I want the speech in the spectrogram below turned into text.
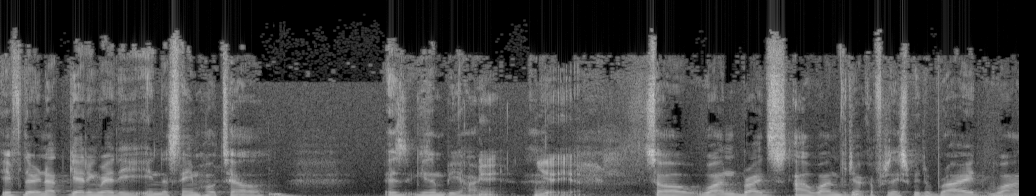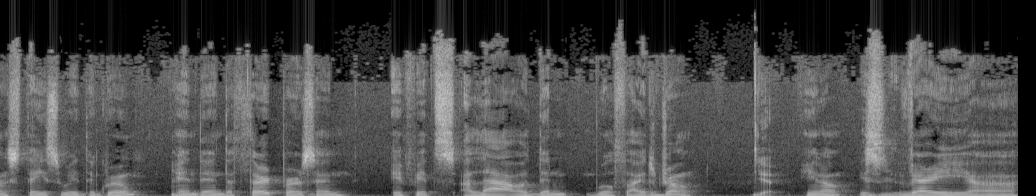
if they're not getting ready in the same hotel, it's gonna be hard. Yeah. Yeah. Yeah. So one bride's uh, one videographer stays with the bride, one stays with the groom, Mm-hmm. and then the third person, if it's allowed, then will fly the drone. Yeah. You know, it's very uh,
